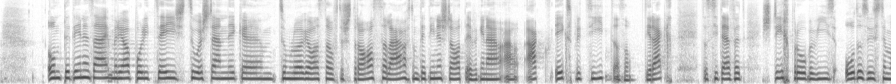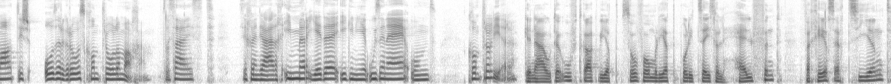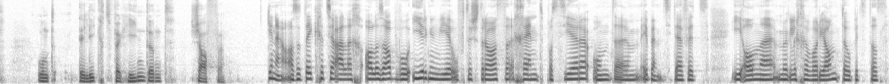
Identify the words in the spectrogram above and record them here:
Und dort sagt man ja, die Polizei ist zuständig, ähm, um zu schauen, was da auf der Straße läuft. Und dort steht eben genau auch explizit, also direkt, dass sie dürfen stichprobenweise oder systematisch oder Grosskontrollen machen. Das heißt, sie können ja eigentlich immer jeden irgendwie rausnehmen und kontrollieren. Genau, der Auftrag wird so formuliert, die Polizei soll helfend, verkehrserziehend und deliktsverhindernd arbeiten. Genau, also decken ja eigentlich alles ab, was irgendwie auf der Straße passieren und ähm, eben, sie dürfen jetzt in allen möglichen Varianten, ob jetzt das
